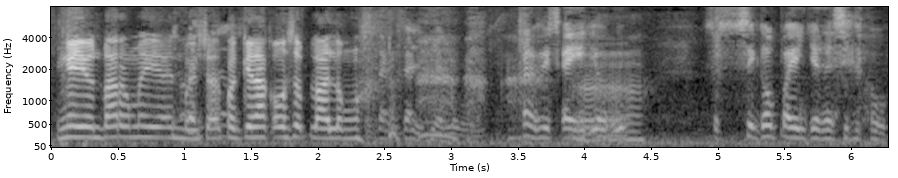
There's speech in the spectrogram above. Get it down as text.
Ngayon parang mahihain mo siya. Pag kinakausap lalong Dagdal niya naman. Sabi sa iyo. Ah. Sigaw pa yun dyan na sigaw.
